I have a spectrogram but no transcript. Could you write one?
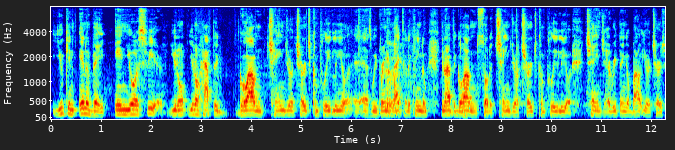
you can innovate in your sphere you don't you don't have to go out and change your church completely, or as we bring it back to the kingdom, you don't have to go out and sort of change your church completely or change everything about your church.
